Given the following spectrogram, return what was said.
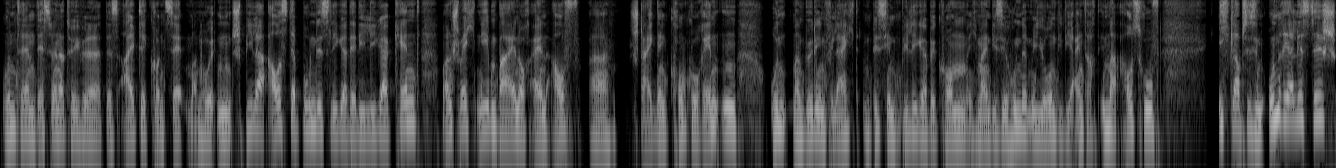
Und ähm, das wäre natürlich wieder das alte Konzept. Man holt einen Spieler aus der Bundesliga, der die Liga kennt. Man schwächt nebenbei noch einen aufsteigenden Konkurrenten und man würde ihn vielleicht ein bisschen billiger bekommen. Ich meine, diese 100 Millionen, die die Eintracht immer ausruft, ich glaube, sie sind unrealistisch,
